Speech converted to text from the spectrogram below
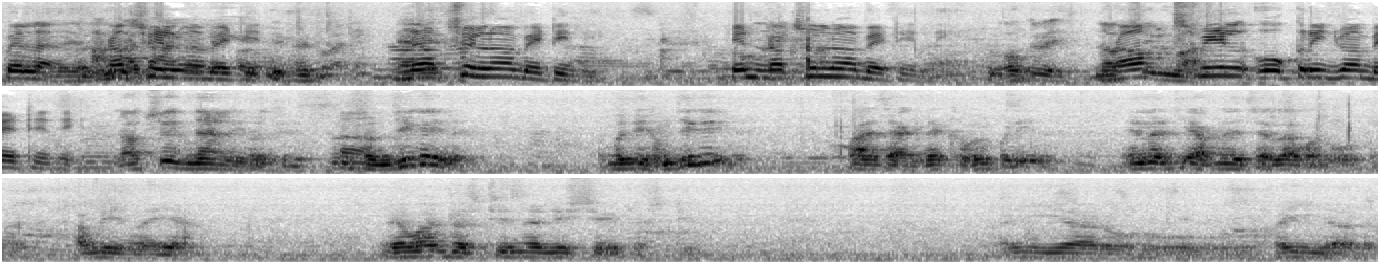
પહેલા નક્ષિલમાં બેઠી હતી નક્ષિલમાં બેઠી હતી એ નક્સલમાં બેઠી હતી. નક્સવિલ ઓકરીજમાં બેઠી હતી. નક્સવિલ જ્ઞાન લીધું. સમજી ગઈ ને? બધી સમજી ગઈ પાંચ આજ્ઞા ખબર પડી ને? એનાથી આપણે ચલાવવાનું અભિનયા વ્યવહાર દ્રષ્ટિ ને નિશ્ચય દ્રષ્ટિ. હૈયારો હૈયારો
